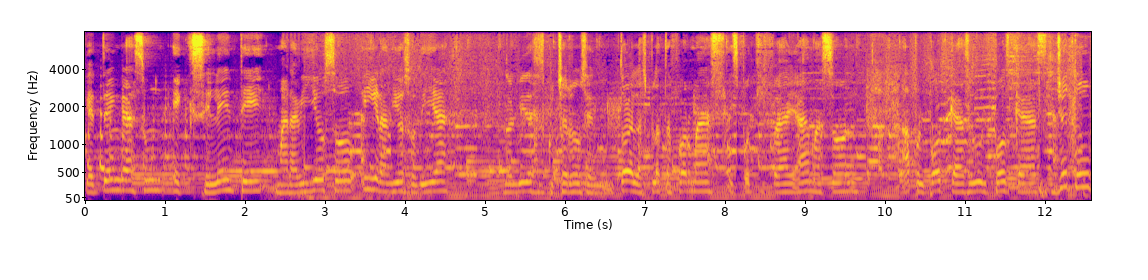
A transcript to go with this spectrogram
Que tengas un excelente, maravilloso y grandioso día. No olvides escucharnos en todas las plataformas, Spotify, Amazon, Apple Podcast, Google Podcast, YouTube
